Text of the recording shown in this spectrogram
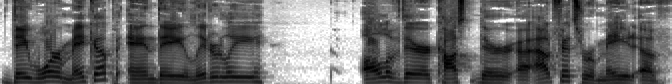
they wore makeup and they literally all of their cost their uh, outfits were made of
